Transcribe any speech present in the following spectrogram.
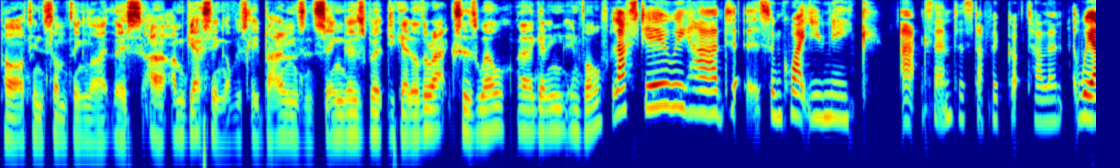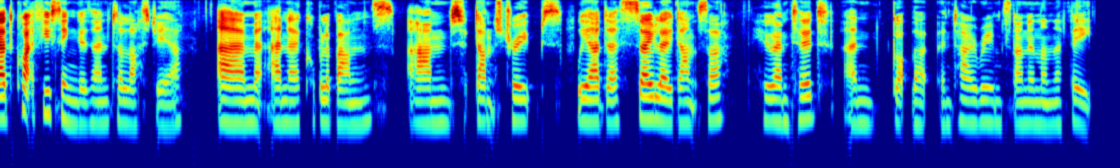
part in something like this? Uh, I'm guessing, obviously, bands and singers, but do you get other acts as well uh, getting involved? Last year we had some quite unique accent as Stafford Got Talent. We had quite a few singers enter last year um, and a couple of bands and dance troupes. We had a solo dancer who entered and got that entire room standing on their feet.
